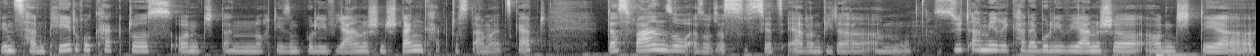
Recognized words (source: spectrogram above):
den San Pedro-Kaktus und dann noch diesen bolivianischen Stangenkaktus damals gehabt. Das waren so, also das ist jetzt eher dann wieder ähm, Südamerika, der bolivianische und der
